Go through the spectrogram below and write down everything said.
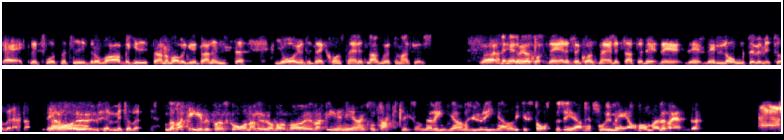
jäkligt svårt med tider och vad begriper han och vad begriper han inte. Jag är ju inte direkt konstnärligt lagd, vet du Marcus. Nej, det, här är jag- så, det här är så konstnärligt så att det, det, det, det är långt över mitt huvud detta. Det är Men har du- långt över mitt huvud. Men vart är vi på en skala nu då? Var, var, vart är ni i er kontakt liksom? När ringer han? Hur ringer han? Och vilken status är han? Får vi med honom eller vad händer? Ah.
